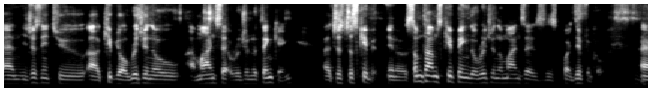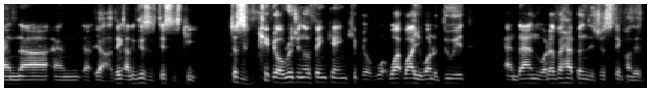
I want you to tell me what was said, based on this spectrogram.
and you just need to uh, keep your original uh, mindset, original thinking. Uh, just just keep it. You know, sometimes keeping the original mindset is, is quite difficult, mm-hmm. and uh, and uh, yeah, I think I think this is this is key. Just mm-hmm. keep your original thinking, keep your why, why you want to do it, and then whatever happens, you just stick on it.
